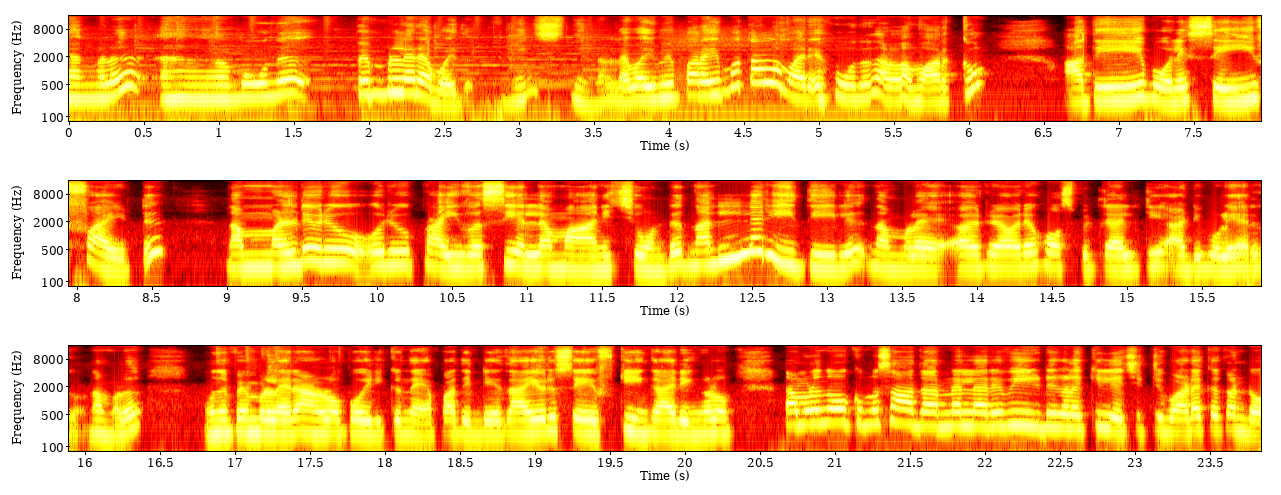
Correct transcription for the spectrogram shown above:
ഞങ്ങൾ മൂന്ന് പെമ്പിള്ളേരാ പോയത്. മീൻസ് നിങ്ങളുടെ വൈബിൽ പറയുമ്പോൾ തള്ളമാരെ മൂന്ന് തള്ളമാർക്കും അതേപോലെ സേഫായിട്ട് നമ്മളുടെ ഒരു ഒരു പ്രൈവസി എല്ലാം മാനിച്ചുകൊണ്ട് നല്ല രീതിയിൽ നമ്മളെ ഓരോ ഹോസ്പിറ്റാലിറ്റി അടിപൊളിയായിരുന്നു. നമ്മൾ മൂന്ന് പെൺപിള്ളേരാണല്ലോ പോയിരിക്കുന്നത് അപ്പം അതിന്റെതായ ഒരു സേഫ്റ്റിയും കാര്യങ്ങളും നമ്മൾ നോക്കുമ്പോൾ സാധാരണ എല്ലാവരും വീടുകളൊക്കെ ഇല്ലേ? ചുറ്റുപാടൊക്കെ കണ്ടോ?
